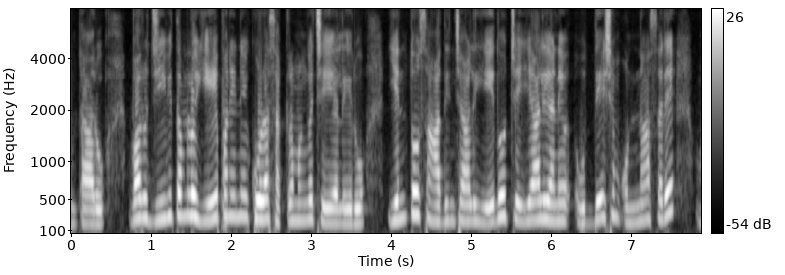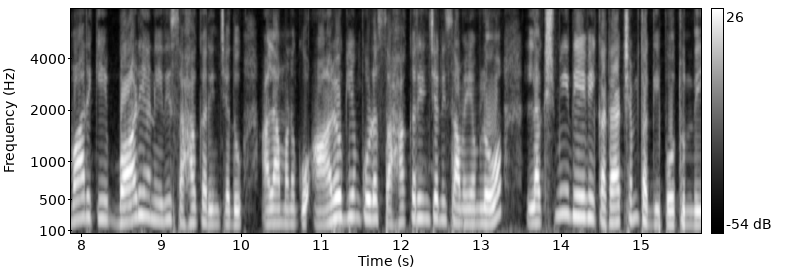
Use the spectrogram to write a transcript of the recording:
ఉంటారు. వారు జీవితంలో ఏ పనిని కూడా సక్రమంగా చేయలేరు. ఎంతో సాధించాలి ఏదో చేయాలి అనే ఉద్దేశం ఉన్నా సరే వారికి బాడీ అనేది సహకరించదు. అలా మనకు ఆరోగ్యం కూడా సహకరించని సమయంలో లక్ష్మీదేవి కటాక్షం తగ్గిపోతుంది.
